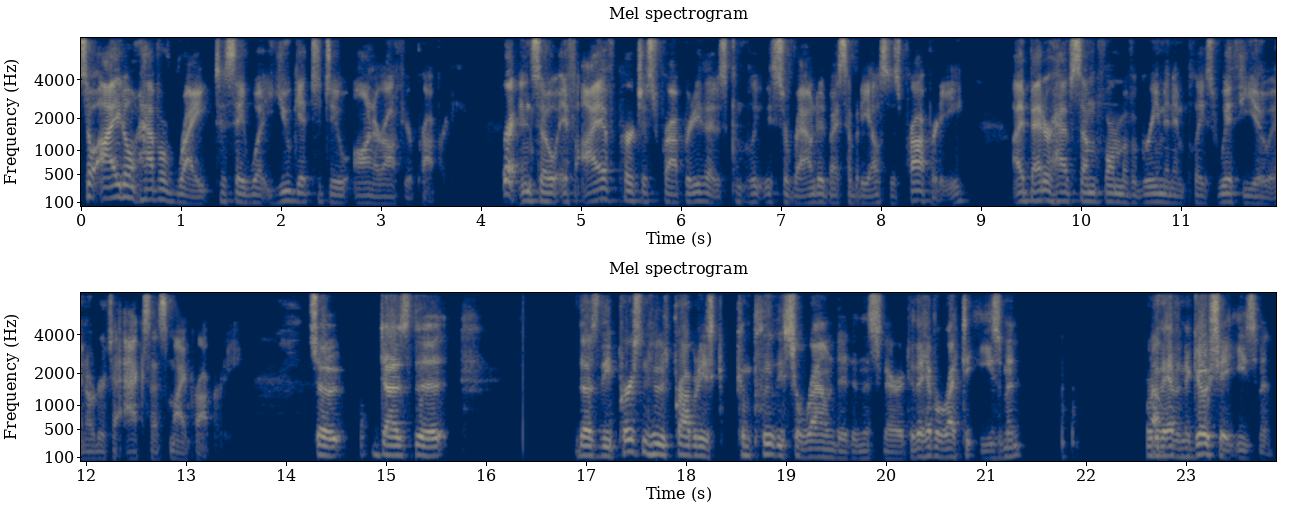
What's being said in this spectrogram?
So I don't have a right to say what you get to do on or off your property. Right. And so if I have purchased property that is completely surrounded by somebody else's property, I better have some form of agreement in place with you in order to access my property. So does the does the person whose property is completely surrounded in this scenario do they have a right to easement, or do they have to negotiate easement?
